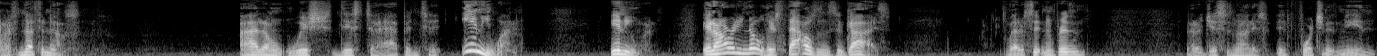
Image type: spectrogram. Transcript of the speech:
if nothing else, I don't wish this to happen to anyone. Anyone. And I already know there's thousands of guys that are sitting in prison that are just as not as, fortunate as me and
